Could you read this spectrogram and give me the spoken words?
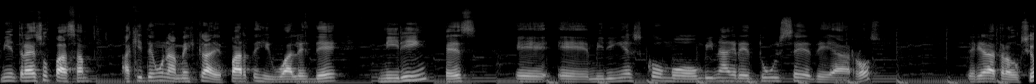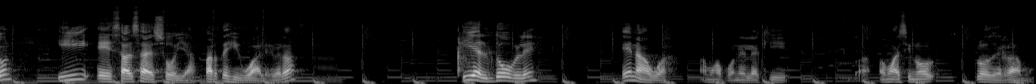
Mientras eso pasa, aquí tengo una mezcla de partes iguales de mirin, es eh, mirin es como un vinagre dulce de arroz, sería la traducción, y salsa de soya, partes iguales, ¿verdad? Y el doble en agua. Vamos a ponerle aquí, vamos a ver si no lo derramo.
